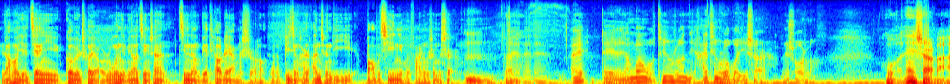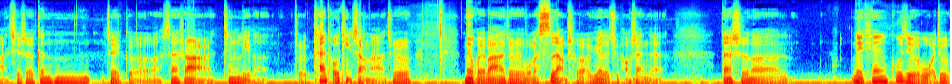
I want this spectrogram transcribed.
然后也建议各位车友，如果你们要进山，尽量别挑这样的时候，呃，毕竟还是安全第一，保不齐你会发生什么事儿。嗯，对对对。哎，这个阳光，我听说你还听说过一事儿，你说说。我那事儿吧，其实跟这个三十二经历的，就是开头挺像的啊，就是那回吧，就是我们四辆车约着去跑山去，但是呢，那天估计我就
